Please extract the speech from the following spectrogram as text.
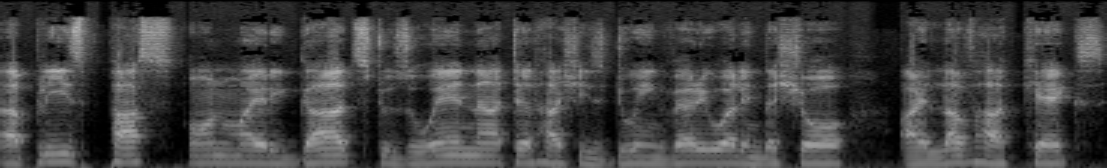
uh, Please pass on my regards to Zuwena. Tell her she's doing very well in the show. I love her cakes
